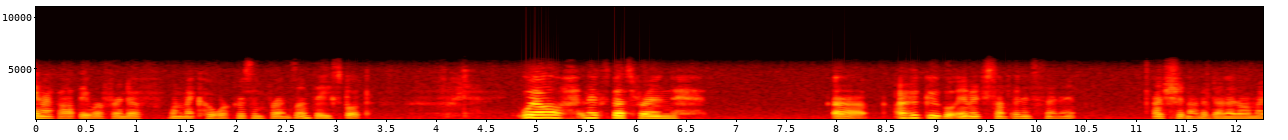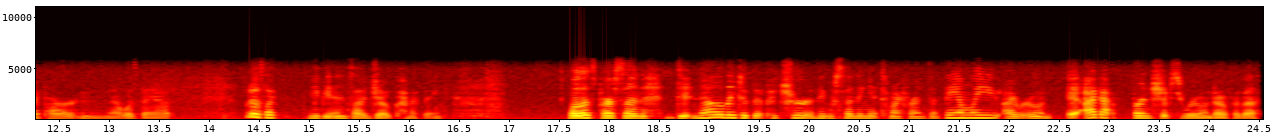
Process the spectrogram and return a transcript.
and I thought they were a friend of one of my coworkers and friends on Facebook. Well, next best friend uh, I had Google image something and sent it. I should not have done it on my part, and that was bad. But it was like maybe an inside joke kind of thing. well, this person didn't know they took that picture and they were sending it to my friends and family. I ruined. I got friendships ruined over this.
